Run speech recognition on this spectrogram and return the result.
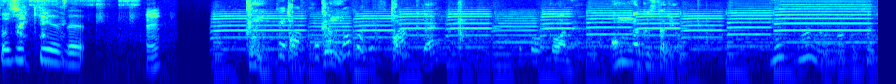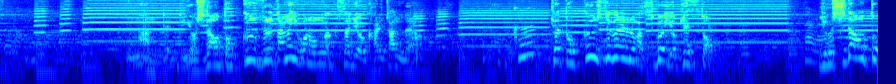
デジキューブえグンてかここどこですかここはね音楽スタジオえ何の音楽スタジオなのなんて吉田を特訓するためにこの音楽スタジオを借りたんだよ特訓今日特訓してくれるのがすごい。よゲスト吉田を特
